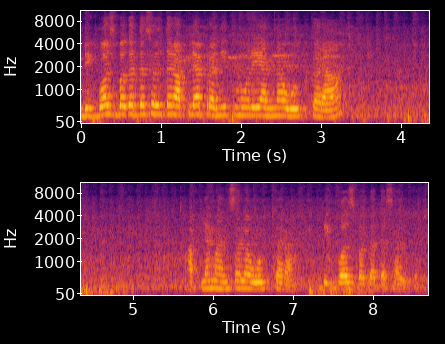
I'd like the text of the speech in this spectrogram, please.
बिग बॉस बघत असेल तर आपल्या प्रणित मोरे यांना वोट करा. आपल्या माणसाला वोट करा. बिग बॉस बघत असाल तर.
